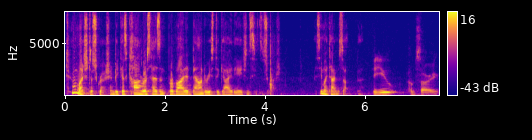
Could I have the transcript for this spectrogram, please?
too much discretion because Congress hasn't provided boundaries to guide the agency's discretion. I see my time is up. Do you, I'm sorry,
